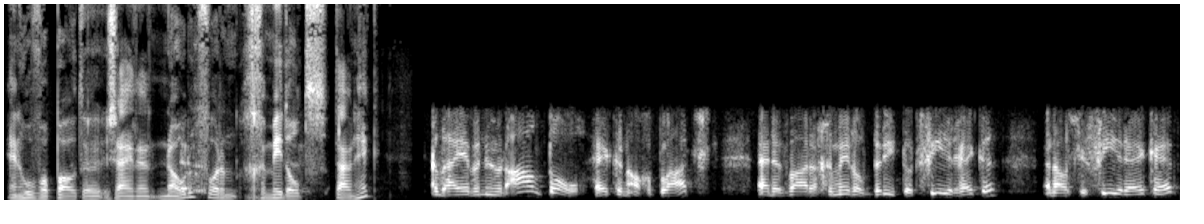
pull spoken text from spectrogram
En hoeveel poten zijn er nodig voor een gemiddeld tuinhek? Wij hebben nu een aantal hekken al geplaatst. En het waren gemiddeld drie tot vier hekken. En als je vier hekken hebt,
